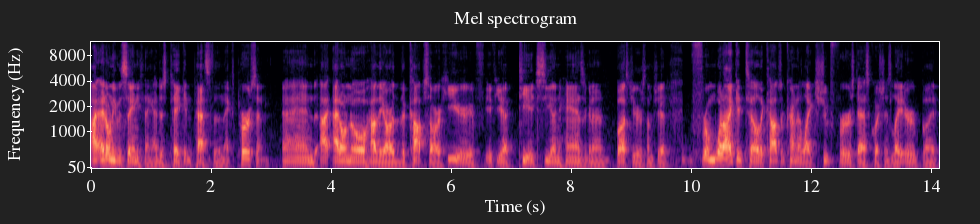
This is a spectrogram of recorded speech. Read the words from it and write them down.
I, I don't even say anything. I just take it and pass it to the next person. And I, I don't know how they are the cops are here if, if you have THC on your hands they're gonna bust you or some shit. From what I could tell the cops are kind of like shoot first ask questions later but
